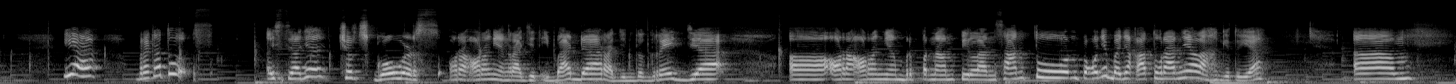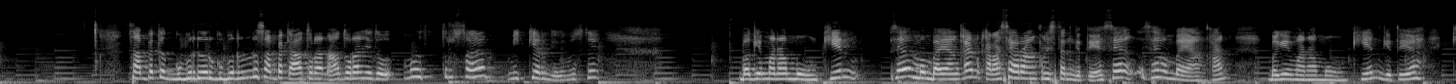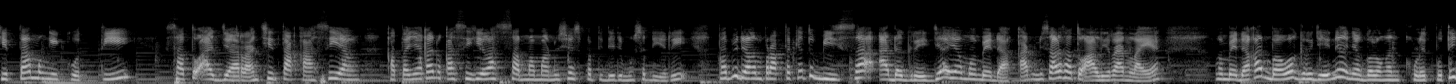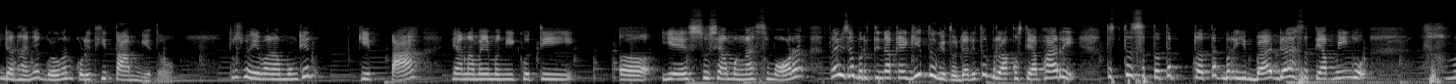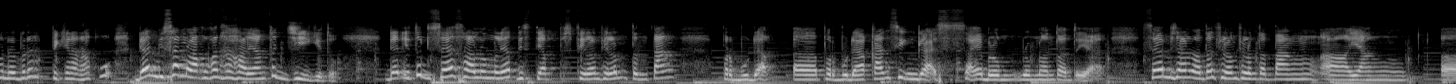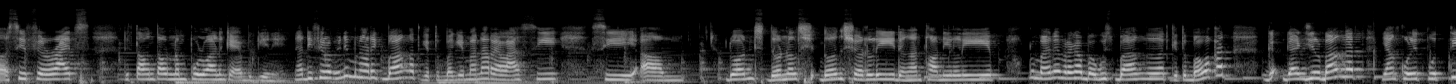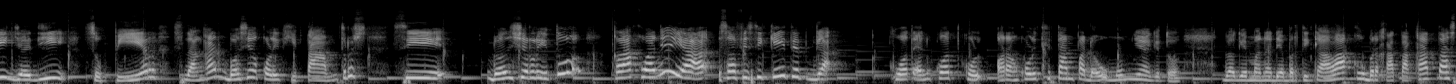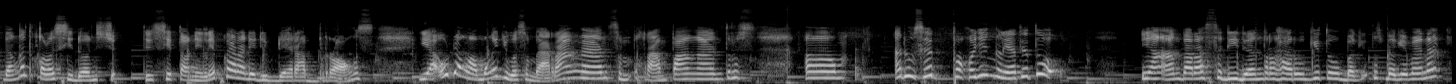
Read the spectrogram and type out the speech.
Iya mereka tuh istilahnya church goers orang-orang yang rajin ibadah rajin ke gereja eh, orang-orang uh, yang berpenampilan santun pokoknya banyak aturannya lah gitu ya. Um, sampai ke gubernur-gubernur sampai ke aturan-aturan itu. Menurut terus saya mikir gitu maksudnya bagaimana mungkin saya membayangkan karena saya orang Kristen gitu ya saya saya membayangkan bagaimana mungkin gitu ya kita mengikuti satu ajaran cinta kasih yang katanya kan kasihilah sama manusia seperti dirimu sendiri tapi dalam prakteknya tuh bisa ada gereja yang membedakan misalnya satu aliran lah ya membedakan bahwa gereja ini hanya golongan kulit putih dan hanya golongan kulit hitam gitu. Terus bagaimana mungkin kita yang namanya mengikuti uh, Yesus yang mengasihi semua orang tapi bisa bertindak kayak gitu gitu. Dan itu berlaku setiap hari. Terus tetap tetap beribadah setiap minggu. Bener-bener pikiran aku. Dan bisa melakukan hal-hal yang keji gitu. Dan itu saya selalu ngelihat di setiap film-film tentang perbudak uh, perbudakan sih enggak saya belum belum nonton tuh ya. Saya misalnya nonton film-film tentang uh, yang uh, civil rights di tahun-tahun 60-an kayak begini. Nah di film ini menarik banget gitu bagaimana relasi si um, Don Donald Don Shirley dengan Tony Lip lumayan mereka bagus banget gitu. Bahwa kan ganjil banget yang kulit putih jadi supir sedangkan bosnya kulit hitam. Terus si Don Shirley itu kelakuannya ya sophisticated, nggak quote and quote orang kulit hitam pada umumnya gitu. Bagaimana dia bertingkah laku, berkata-kata. Sedangkan kalau si Don si Tony Lip karena dia di daerah Bronx, ya udah ngomongnya juga sembarangan, serampangan. Terus, um, aduh saya pokoknya ngelihatnya tuh yang antara sedih dan terharu gitu. Bagi, terus bagaimana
